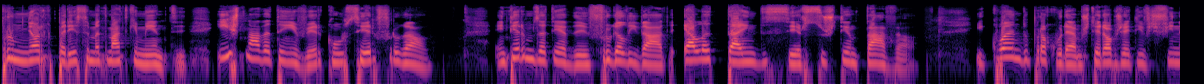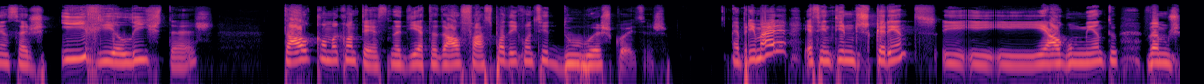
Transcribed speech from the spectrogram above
por melhor que pareça matematicamente. Isto nada tem a ver com o ser frugal. Em termos até de frugalidade, ela tem de ser sustentável. E quando procuramos ter objetivos financeiros irrealistas, Tal como acontece na dieta da alface, podem acontecer duas coisas. A primeira é sentirmos carentes e, e, e, em algum momento vamos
